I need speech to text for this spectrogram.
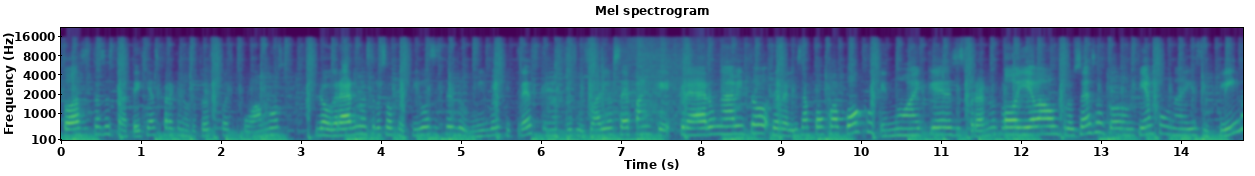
todas estas estrategias para que nosotros pues podamos lograr nuestros objetivos este 2023, que nuestros usuarios sepan que crear un hábito se realiza poco a poco, que no hay que desesperarnos, todo lleva un proceso, todo un tiempo, una disciplina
